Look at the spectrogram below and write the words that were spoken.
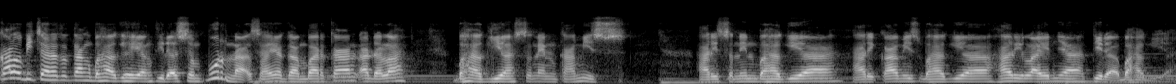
Kalau bicara tentang bahagia yang tidak sempurna Saya gambarkan adalah bahagia Senin Kamis. Hari Senin bahagia, hari Kamis bahagia, hari lainnya tidak bahagia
